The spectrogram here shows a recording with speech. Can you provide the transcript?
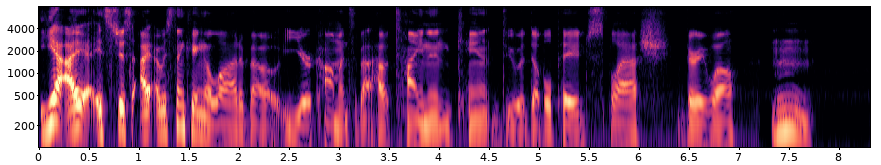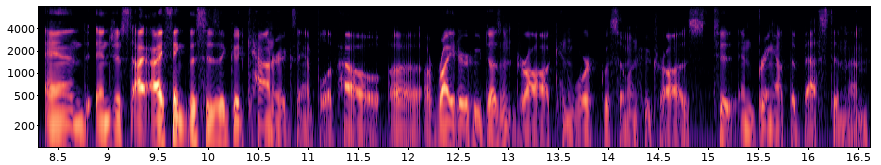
Yeah, I it's just I, I was thinking a lot about your comments about how Tynan can't do a double page splash very well. Mm. and and just I, I think this is a good counterexample of how a, a writer who doesn't draw can work with someone who draws to and bring out the best in them.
